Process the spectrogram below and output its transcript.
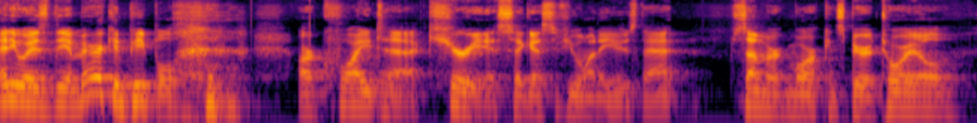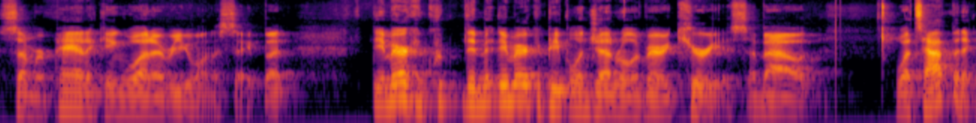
anyways, the American people are quite uh, curious, I guess, if you want to use that. Some are more conspiratorial, some are panicking, whatever you want to say. But the American the, the American people in general are very curious about what's happening.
